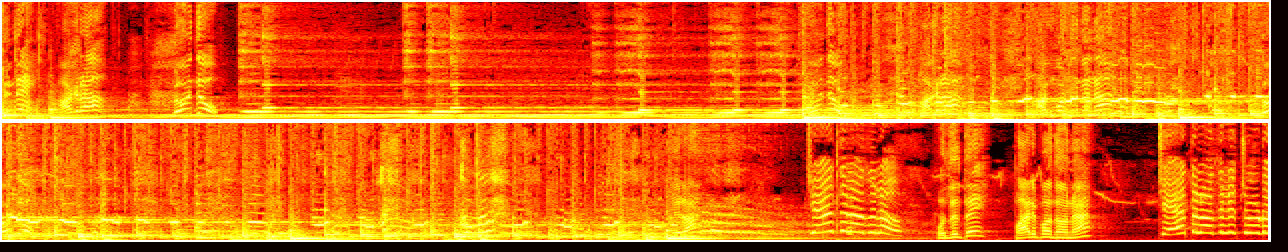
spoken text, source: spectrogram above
నిన్నే, ఆగరా! గోవిందు! గోవిందు! ఆగరా! ఆగమంటున్నానా? గోవిందు! ఏరా? చేతులు వదులు. వదిలితే పారిపోదావునా? చేతులు వదిలి చూడు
